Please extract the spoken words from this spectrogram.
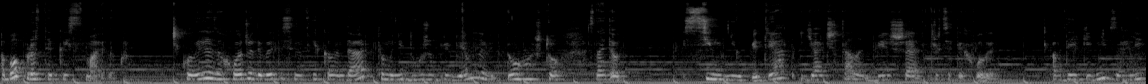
Або просто якийсь смайлик. Коли я заходжу дивитися на цей календар, то мені дуже приємно від того, що, знаєте, от сім днів підряд я читала більше 30 хвилин. А в деякі дні взагалі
